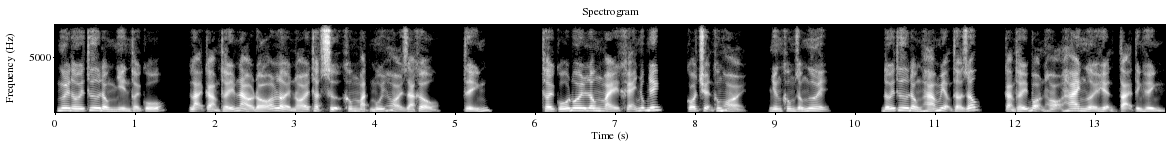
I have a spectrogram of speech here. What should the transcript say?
Ngươi đối thư đồng nhìn thời cố, lại cảm thấy nào đó lời nói thật sự không mặt mũi hỏi ra khẩu, tính. Thời cố đuôi lông mày khẽ nhúc nhích, có chuyện không hỏi, nhưng không giống ngươi. Đới thư đồng há miệng thở dốc, cảm thấy bọn họ hai người hiện tại tình hình,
